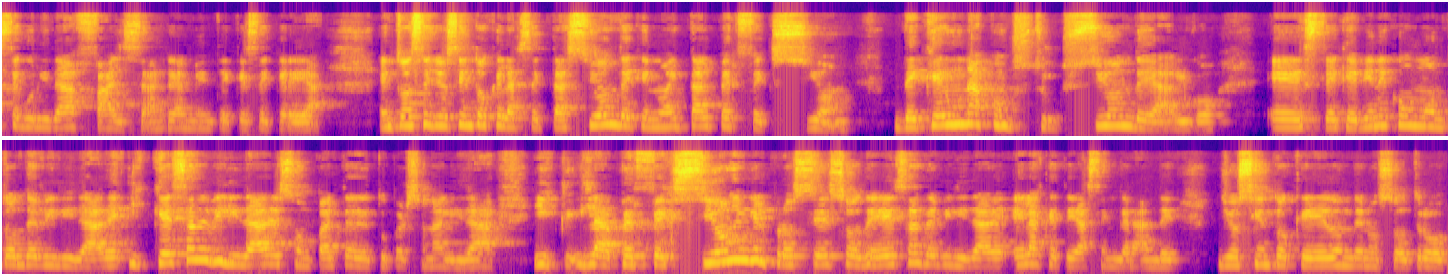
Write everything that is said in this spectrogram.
seguridad falsa realmente que se crea. Entonces yo siento que la aceptación de que no hay tal perfección, de que es una construcción de algo, este, que viene con un montón de debilidades y que esas debilidades son parte de tu personalidad y, la perfección en el proceso de esas debilidades es la que te hacen grande. Yo siento que es donde nosotros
